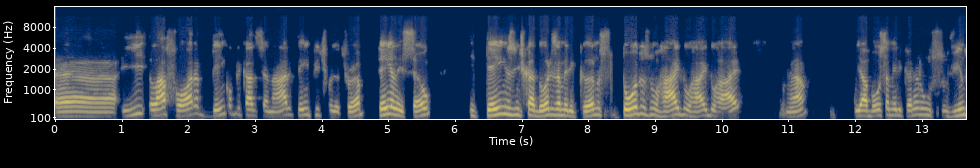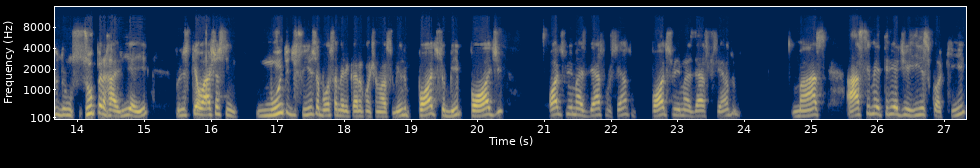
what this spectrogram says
É, e lá fora, bem complicado o cenário, tem impeachment do Trump, tem eleição e tem os indicadores americanos todos no high, do high, do high, né? E a bolsa americana num, vindo de um super rally aí, por isso que eu acho assim, muito difícil a bolsa americana continuar subindo, pode subir, pode, pode subir mais 10%, pode subir mais 10%, mas a assimetria de risco aqui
